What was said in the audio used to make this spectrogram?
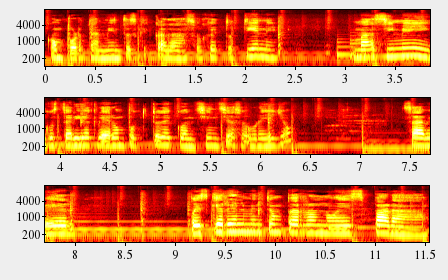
comportamientos que cada sujeto tiene. Más sí me gustaría crear un poquito de conciencia sobre ello. Saber pues que realmente un perro no es para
